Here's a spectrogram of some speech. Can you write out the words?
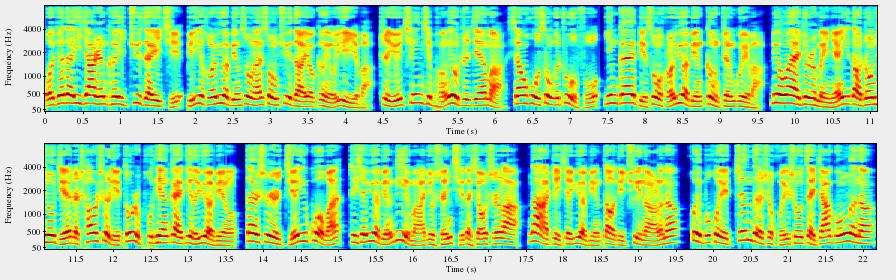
我觉得一家人可以聚在一起，比一盒月饼送来送去的要更有意义吧。至于亲戚朋友之间嘛，相互送个祝福，应该比送盒月饼更珍贵。吧？另外再就是每年一到中秋节，这超市里都是铺天盖地的月饼，但是节一过完，这些月饼立马就神奇的消失了。那这些月饼到底去哪儿了呢？会不会真的是回收再加工了呢？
